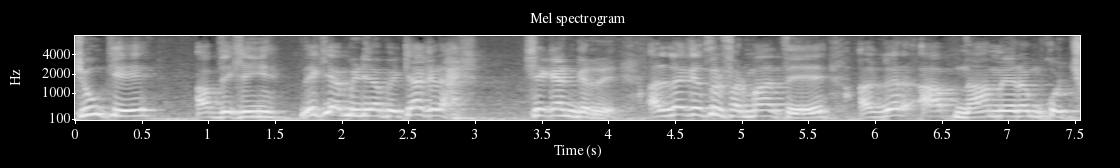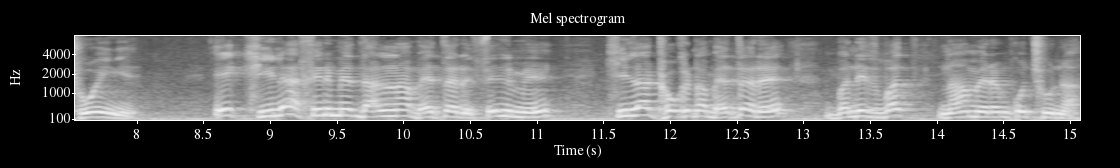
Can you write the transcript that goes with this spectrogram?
क्योंकि आप देखेंगे देखिए आप मीडिया पे क्या करें शेक हैंड कर रहे। अल्लाह के रसूल फरमाते, अगर आप नामहरम को छुएँगे, एक खीला सिर में डालना बेहतर है, सिल में खीला ठोकना बेहतर है, बनस्बत नामहरम को छूना।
